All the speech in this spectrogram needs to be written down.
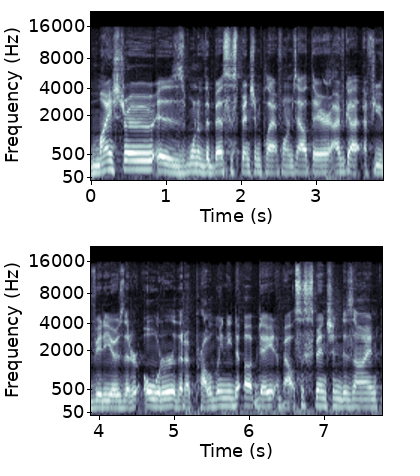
Maestro is one of the best suspension platforms out there. I've got a few videos that are older that I probably need to update about suspension design,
